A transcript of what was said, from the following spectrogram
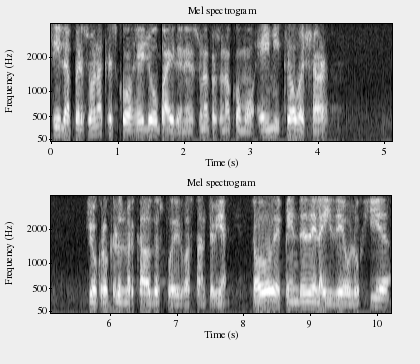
si la persona que escoge Joe Biden es una persona como Amy Klobuchar, yo creo que los mercados les puede ir bastante bien. Todo depende de la ideología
